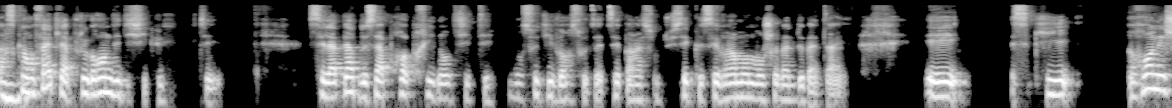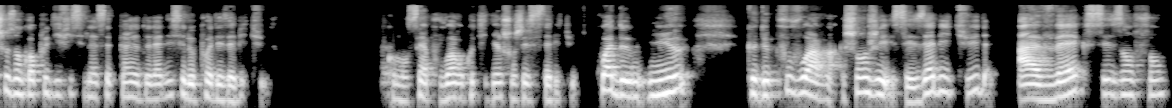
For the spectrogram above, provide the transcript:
Parce qu'en mhm. fait, la plus grande des difficultés, c'est la perte de sa propre identité dans ce divorce ou cette séparation. Tu sais que c'est vraiment mon cheval de bataille. Et ce qui rend les choses encore plus difficiles à cette période de l'année, c'est le poids des habitudes commencer à pouvoir au quotidien changer ses habitudes. Quoi de mieux que de pouvoir changer ses habitudes avec ses enfants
